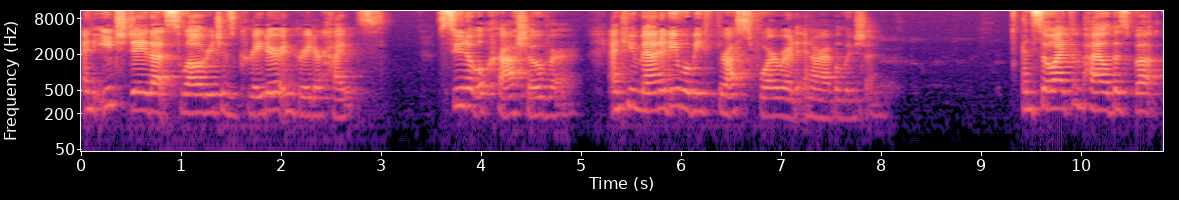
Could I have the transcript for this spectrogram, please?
And each day that swell reaches greater and greater heights. Soon it will crash over, and humanity will be thrust forward in our evolution. And so I compiled this book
